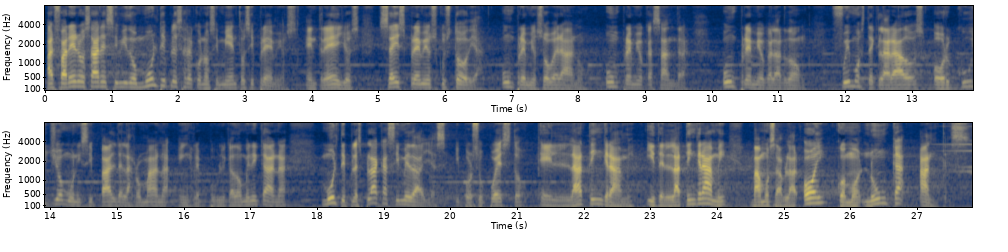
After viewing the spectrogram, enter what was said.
Alfareros ha recibido múltiples reconocimientos y premios, entre ellos seis premios Custodia, un premio Soberano, un premio Casandra, un premio Galardón. Fuimos declarados Orgullo Municipal de la Romana en República Dominicana, múltiples placas y medallas y por supuesto el Latin Grammy. Y del Latin Grammy vamos a hablar hoy como nunca antes.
